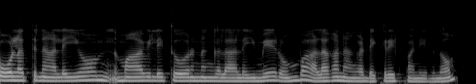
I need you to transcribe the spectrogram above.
கோலத்தினாலேயும் மாவிலை தோரணங்களாலேயுமே ரொம்ப அழகாக நாங்கள் டெக்கரேட் பண்ணியிருந்தோம்.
